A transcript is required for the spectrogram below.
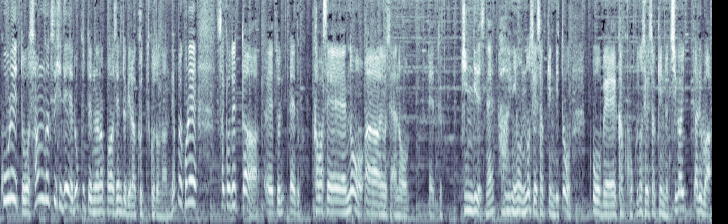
行レートは3月比で6.7%下落ってことなんでやっぱりこれ先ほど言った、えーとえーと、為替のあ要するにあの、えーと金利ですね、はい、日本の政策金利と欧米各国の政策金利の違いあるいは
